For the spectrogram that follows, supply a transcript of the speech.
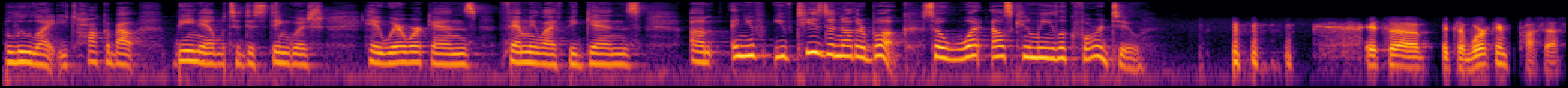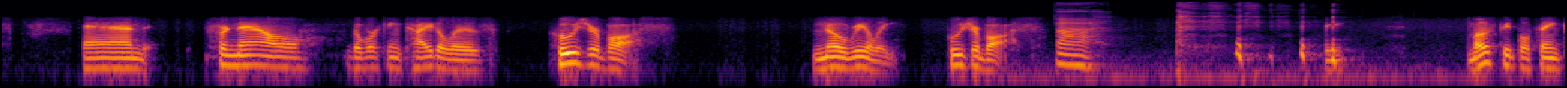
blue light, you talk about being able to distinguish, hey, where work ends, family life begins, um, and you've you've teased another book. So what else can we look forward to? it's a it's a work in process, and for now, the working title is "Who's Your Boss." No, really. Who's your boss? Ah. Most people think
